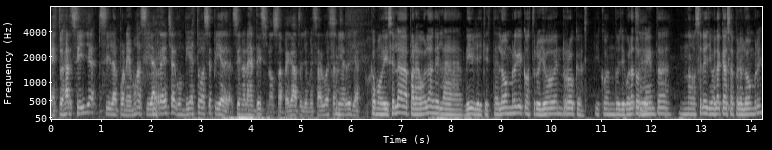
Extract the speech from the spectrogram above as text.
esto es arcilla, si la ponemos así arrecha, algún día esto va a ser piedra. Si no, la gente dice, no, sape gato, yo me salgo de esta mierda y ya. Como dice la parábola de la Biblia, y que está el hombre que construyó en roca, y cuando llegó la tormenta no se le llevó a la casa, pero el hombre,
